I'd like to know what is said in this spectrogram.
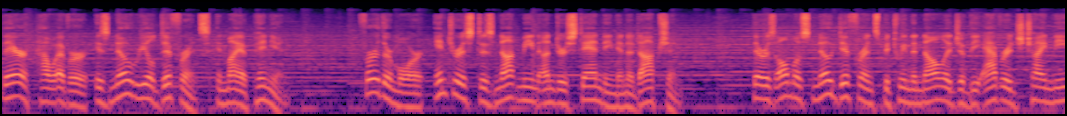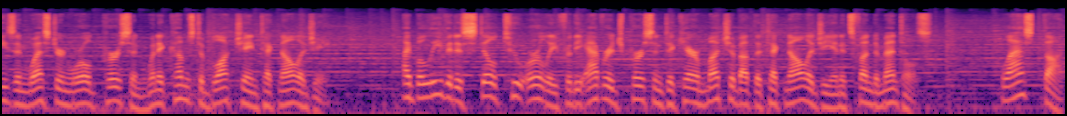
There, however, is no real difference, in my opinion. Furthermore, interest does not mean understanding and adoption. There is almost no difference between the knowledge of the average Chinese and Western world person when it comes to blockchain technology. I believe it is still too early for the average person to care much about the technology and its fundamentals. Last thought,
